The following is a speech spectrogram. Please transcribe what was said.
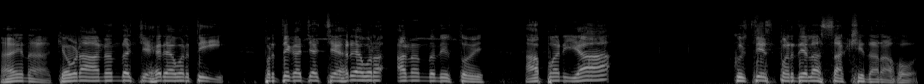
आहे ना? केवढा आनंद चेहऱ्यावरती. प्रत्येकाच्या चेहऱ्यावर आनंद दिसतोय. आपण या कुस्ती स्पर्धेला साक्षीदार आहोत.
